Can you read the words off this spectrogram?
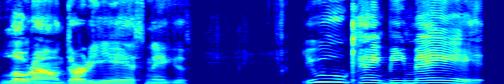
low down dirty ass niggas, you can't be mad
